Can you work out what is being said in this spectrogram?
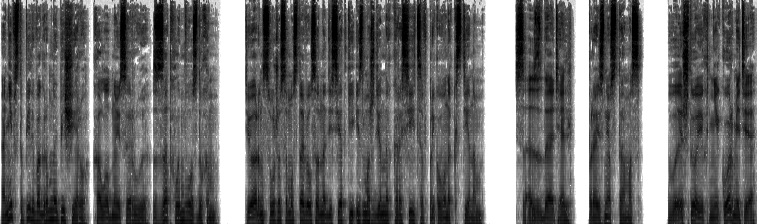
Они вступили в огромную пещеру, холодную и сырую, с затхлым воздухом. Тёрн с ужасом уставился на десятки изможденных карасийцев, прикованных к стенам. «Создатель», – произнес Тамас. «Вы что, их не кормите?»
